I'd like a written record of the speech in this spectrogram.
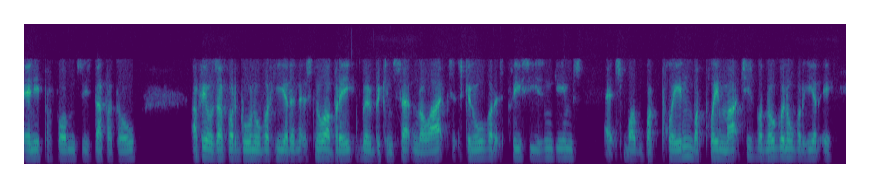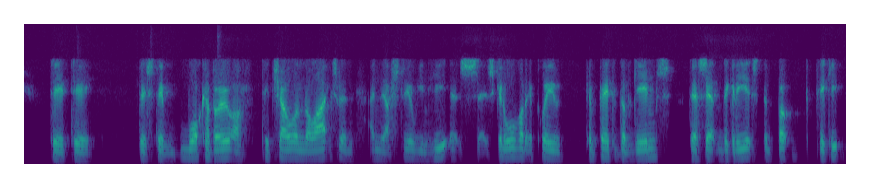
any performances dip at all. I feel as if we're going over here and it's not a break where we can sit and relax. It's going over. It's pre-season games. It's we're, we're playing. We're playing matches. We're not going over here to to to just to walk about or to chill and relax in, in the Australian heat. It's it's going over to play competitive games to a certain degree. It's to, to keep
